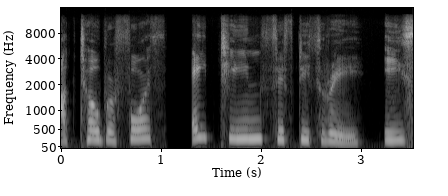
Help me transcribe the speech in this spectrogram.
October 4th, 1853, EC.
